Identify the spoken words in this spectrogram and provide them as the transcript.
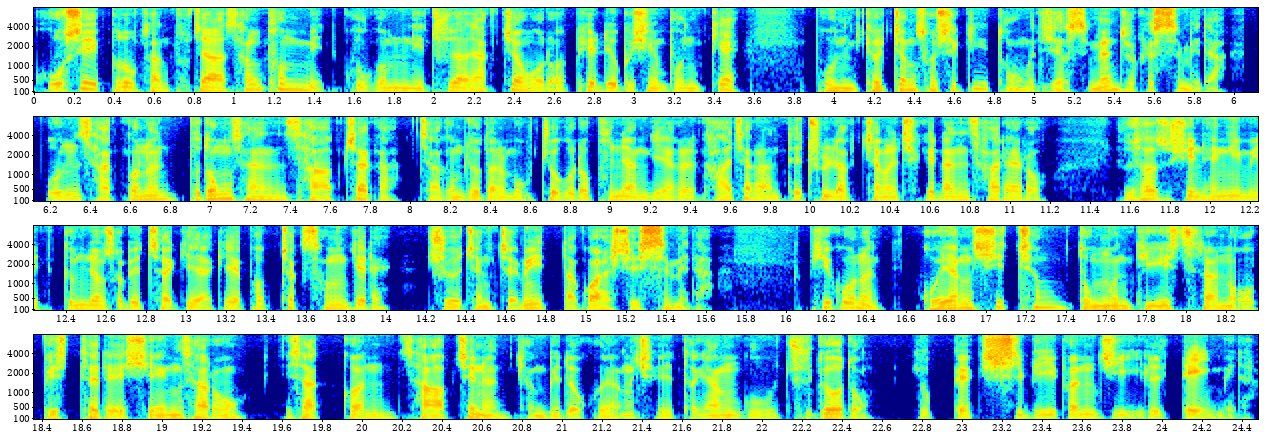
고수익 부동산 투자 상품 및 고금리 투자 약정으로 피해를 입으신 분께 본 결정 소식이 도움이 되셨으면 좋겠습니다. 본 사건은 부동산 사업자가 자금 조달 목적으로 분양 계약을 가장한 대출 약정을 체결한 사례로 유사수신 행위 및 금전 소비자 계약의 법적 성질에 주요 쟁점이 있다고 할 수 있습니다. 피고는 고양시청 동문 디이스라는 오피스텔의 시행사로 이 사건 사업지는 경기도 고양시 덕양구 주교동 612번지 일대입니다.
